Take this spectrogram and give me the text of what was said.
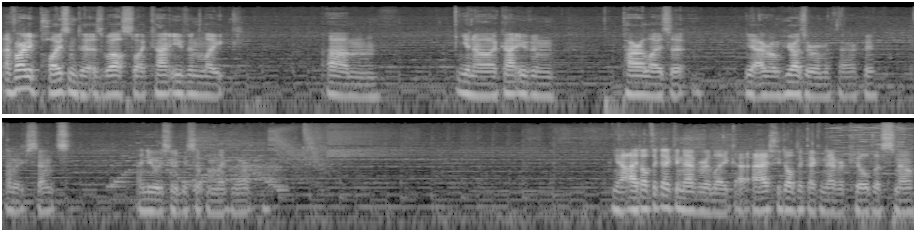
I've already poisoned it as well, so I can't even, like, um, you know, I can't even paralyze it. Yeah, he has aromatherapy. That makes sense. I knew it was going to be something like that. Yeah, I don't think I can ever, like, I actually don't think I can ever kill this now.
